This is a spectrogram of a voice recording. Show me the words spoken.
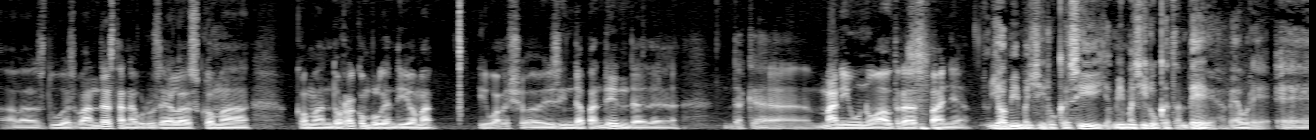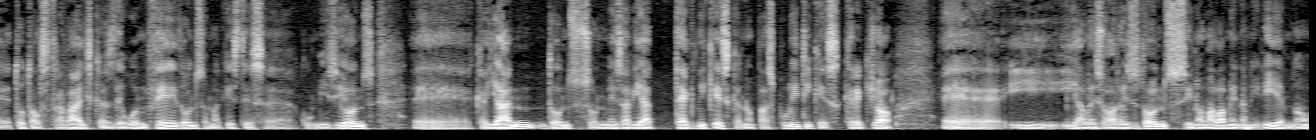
a les dues bandes, tant a Brussel·les com a, com a Andorra, com vulguem dir, home, igual això és independent de, de, de que mani un o altre a Espanya. Jo m'imagino que sí, jo m'imagino que també. A veure, eh, tots els treballs que es deuen fer doncs, amb aquestes eh, comissions eh, que hi han doncs, són més aviat tècniques que no pas polítiques, crec jo. Eh, i, I aleshores, doncs, si no malament aniríem, no?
